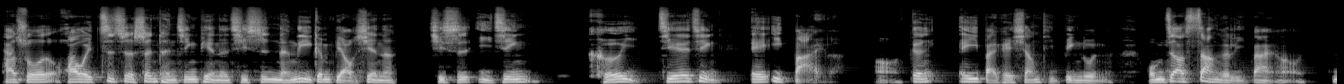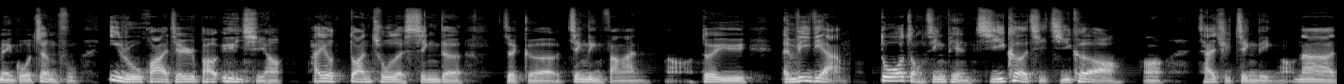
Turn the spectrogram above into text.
他说，华为自制的升腾晶片呢，其实能力跟表现呢，其实已经可以接近 A 一百了哦，跟 A 一百可以相提并论了。我们知道上个礼拜啊，美国政府一如《华尔街日报》预期啊，他又端出了新的这个禁令方案啊，对于 NVIDIA 多种晶片即刻起即刻哦哦采取禁令哦。那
